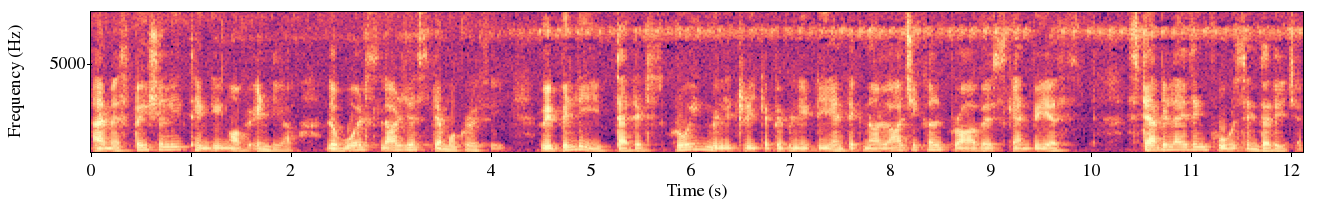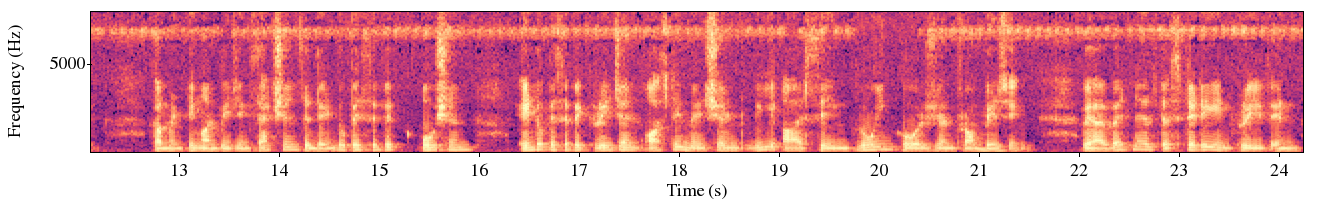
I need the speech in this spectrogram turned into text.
I am especially thinking of India, the world's largest democracy. We believe that its growing military capability and technological prowess can be a stabilizing force in the region. Commenting on Beijing's actions in the Indo-Pacific Ocean, Indo-Pacific region, Austin mentioned, we are seeing growing coercion from Beijing. We have witnessed a steady increase in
